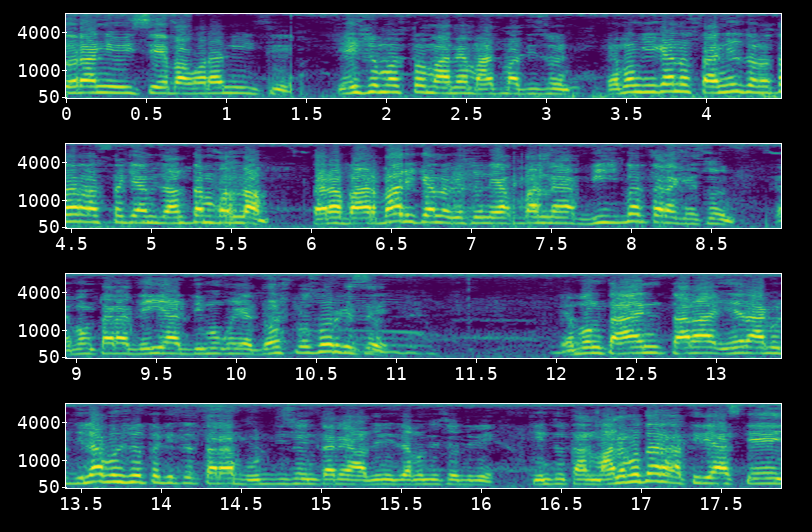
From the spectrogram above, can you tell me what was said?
দরানি হইছে বা করানি হইছে এই সমস্ত মানে মাছ মাতিছেন এবং এখানে স্থানীয় জনতার কাছ থেকে আমি জানতাম পারলাম তারা বারবার এখানে গেছেন একবার না বিশ বার তারা গেছেন। এবং তারা দেই আর দিমু কইয়া দশ বছর গেছে। এবং তাই তারা এর আগে জেলা পরিষদ থেকে তারা ভোট দিছেন তারা আজি নিজামুদ্দিন চৌধুরী। কিন্তু তার মানবতার খাতিরে আজকে এই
